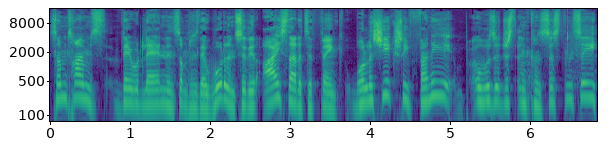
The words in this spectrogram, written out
sometimes they would land and sometimes they wouldn't. So then I started to think, well, is she actually funny or was it just inconsistency?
